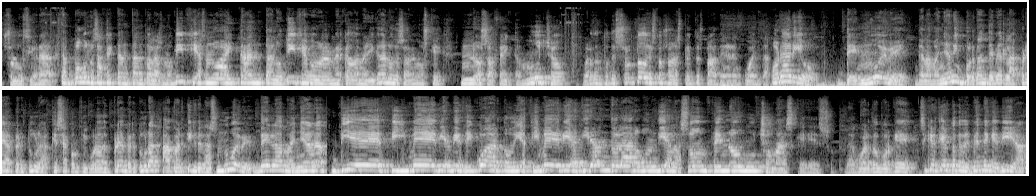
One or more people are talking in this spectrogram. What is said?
solucionar. Tampoco nos afectan tanto las noticias, no hay tanta noticia como en el mercado americano, que sabemos que nos afectan mucho, ¿de acuerdo? Entonces, son, todo estos son aspectos para tener en cuenta. Horario de 9 de la mañana, importante ver la preapertura que se ha configurado en preapertura a partir de las 9 de la mañana, 10 y media, 10 y cuarto, 10 y media, tirando largo un día a las 11, no mucho más que eso, ¿de acuerdo? Porque sí que es cierto que depende qué día,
